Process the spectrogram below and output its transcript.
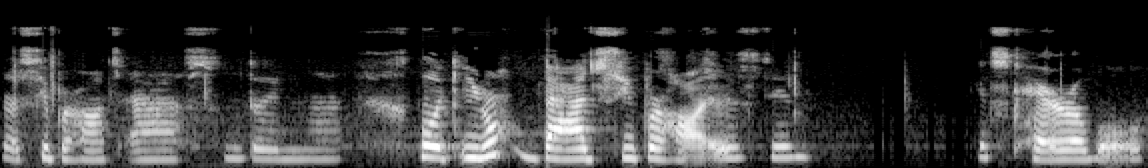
That super hot's ass. Doing that. Look, you know how bad super hot is, dude? It's terrible.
